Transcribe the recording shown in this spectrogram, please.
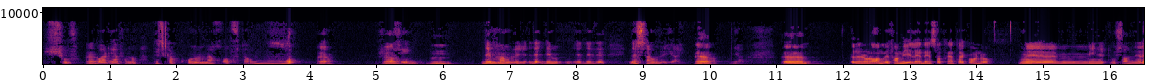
tjoff, Ja. hva er det for noe? Det skal komme med hofta og vopp, Ja. Ja. Mm. Det mangler jeg. Det, det, det, det, savner jeg. ja. Ja. Uh, er det noen andre i familien din som har trent taekwondo? Uh, Mine to sønner.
